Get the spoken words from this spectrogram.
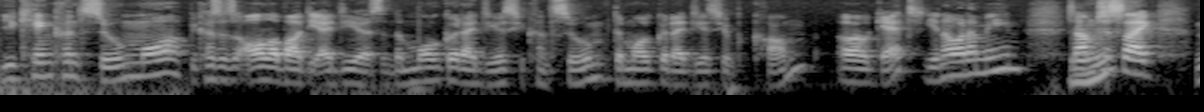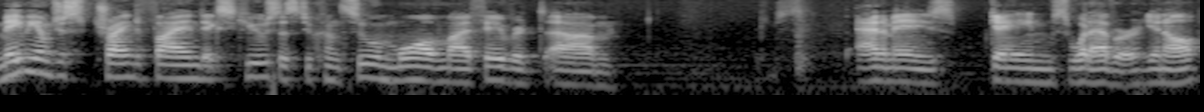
you can consume more because it's all about the ideas, and the more good ideas you consume, the more good ideas you become or get. You know what I mean? So I'm just like, maybe I'm just trying to find excuses to consume more of my favorite um, animes, games, whatever. You know.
